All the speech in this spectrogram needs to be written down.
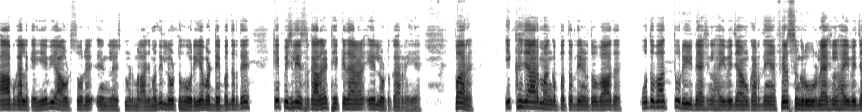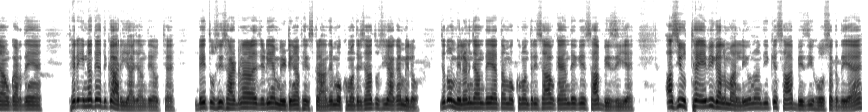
ਆਪ ਗੱਲ ਕਹੀ ਹੈ ਵੀ ਆਊਟਸੋਰ ਇਨਵੈਸਟਮੈਂਟ ਮੁਲਾਜ਼ਮਾਂ ਦੀ ਲੁੱਟ ਹੋ ਰਹੀ ਹੈ ਵੱਡੇ ਪੱਧਰ ਤੇ ਕਿ ਪਿਛਲੀ ਸਰਕਾਰਾਂ ਦੇ ਠੇਕੇਦਾਰਾਂ ਇਹ ਲੁੱਟ ਕਰ ਰਹੇ ਹੈ। ਪਰ 1000 ਮੰਗ ਪੱਤਰ ਦੇਣ ਤੋਂ ਬਾਅਦ, ਉਹ ਤੋਂ ਬਾਅਦ ਧੂਰੀ ਨੈਸ਼ਨਲ ਹਾਈਵੇ ਜਾਮ ਕਰਦੇ ਆ, ਫਿਰ ਸੰਗਰੂਰ ਨੈਸ਼ਨਲ ਹਾਈਵੇ ਜਾਮ ਕਰਦੇ ਆ, ਫਿਰ ਇਹਨਾਂ ਦੇ ਅਧਿਕਾਰੀ ਆ ਜਾਂਦੇ ਆ ਉੱਥੇ, ਵੀ ਤੁਸੀਂ ਸਾਡੇ ਨਾਲ ਜਿਹੜੀਆਂ ਮੀਟਿੰਗਾਂ ਫਿਕਸ ਕਰਾਉਂਦੇ ਮੁੱਖ ਮੰਤਰੀ ਸਾਹਿਬ, ਤੁਸੀਂ ਆ ਕੇ ਮਿਲੋ। ਜਦੋਂ ਮਿਲਣ ਜਾਂਦੇ ਆ ਤਾਂ ਮੁੱਖ ਮੰਤਰੀ ਸਾਹਿਬ ਕਹਿੰਦੇ ਕਿ ਸਾਹਿਬ ਬਿਜ਼ੀ ਹੈ। ਅਸੀਂ ਉੱਥੇ ਇਹ ਵੀ ਗੱਲ ਮੰਨ ਲਈ ਉਹਨਾਂ ਦੀ ਕਿ ਸਾਹਿਬ ਬਿਜ਼ੀ ਹੋ ਸਕਦੇ ਆ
